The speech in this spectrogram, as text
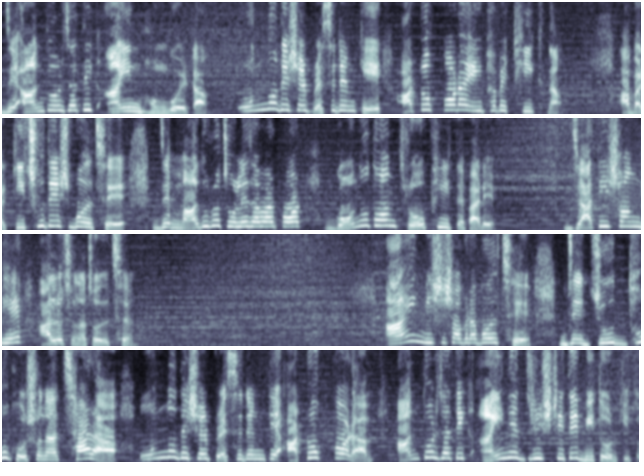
যে আন্তর্জাতিক আইন ভঙ্গ এটা। অন্য দেশের প্রেসিডেন্টকে আটক করা এইভাবে ঠিক না। আবার কিছু দেশ বলছে যে মাদুরো চলে যাওয়ার পর গণতন্ত্র ফিরতে পারে। জাতিসংঘে আলোচনা চলছে। আইন বিশেষজ্ঞরা বলছে যে যুদ্ধ ঘোষণা ছাড়া অন্য দেশের প্রেসিডেন্টকে আটক করা আন্তর্জাতিক আইনের দৃষ্টিতে বিতর্কিত।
